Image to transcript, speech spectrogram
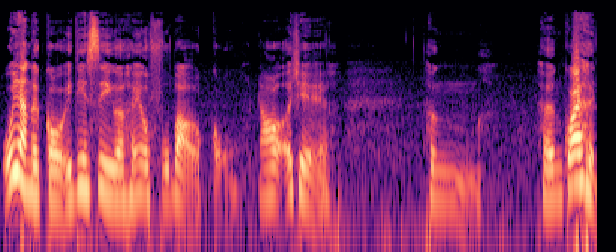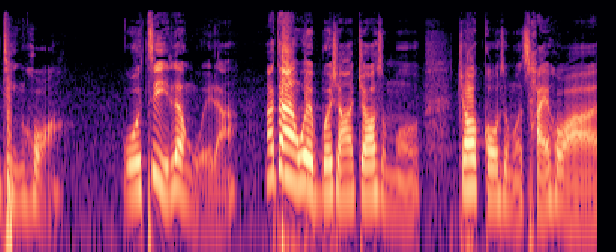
我养的狗一定是一个很有福报的狗，然后而且很很乖很听话，我自己认为啦。那当然我也不会想要教什么教狗什么才华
